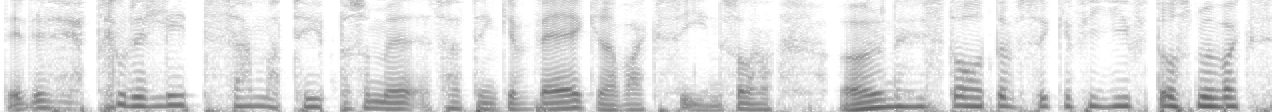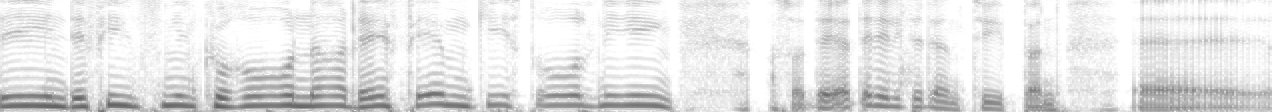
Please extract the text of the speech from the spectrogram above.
Det, det, jag tror det är lite samma typer som är, så jag tänker vägra vaccin. Sådana, nej staten försöker förgifta oss med vaccin, det finns ingen corona, det är 5G-strålning. Alltså det, det, är lite den typen, eh,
